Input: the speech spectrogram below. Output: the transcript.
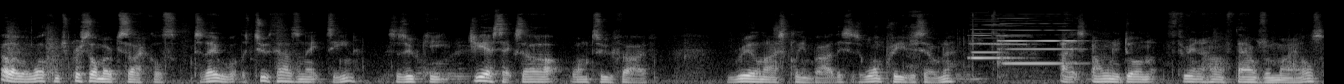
Hello and welcome to Hall Motorcycles. Today we've got the 2018 Suzuki GSXR 125. Real nice clean bike. This is one previous owner and it's only done three and a half thousand miles.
